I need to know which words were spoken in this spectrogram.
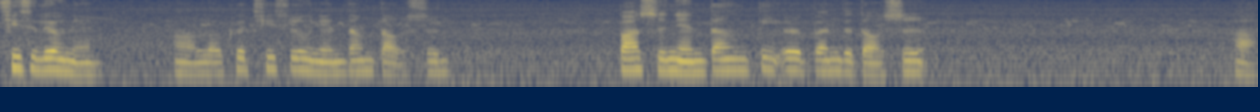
七十六年，啊，老柯七十五年当导师，八十年当第二班的导师，啊，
